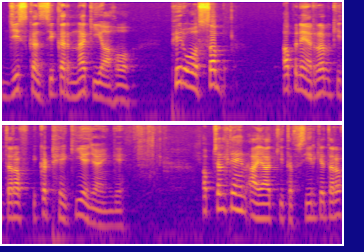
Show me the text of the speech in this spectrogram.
جس کا ذکر نہ کیا ہو۔ پھر وہ سب اپنے رب کی طرف اکٹھے کیے جائیں گے۔ اب چلتے ہیں آیات کی تفسیر کے طرف۔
